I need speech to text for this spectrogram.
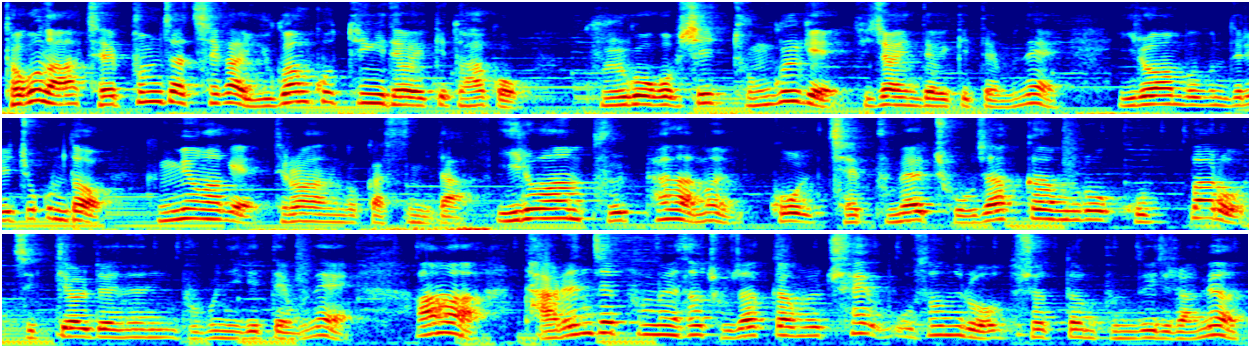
더구나 제품 자체가 유광 코팅이 되어 있기도 하고 굴곡 없이 둥글게 디자인되어 있기 때문에 이러한 부분들이 조금 더 극명하게 드러나는 것 같습니다. 이러한 불편함은 곧 제품의 조작감으로 곧바로 직결되는 부분이기 때문에 아마 다른 제품에서 조작감을 최우선으로 두셨던 분들이라면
